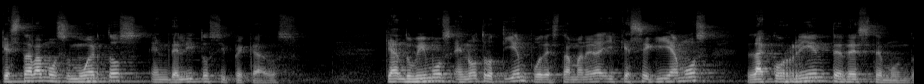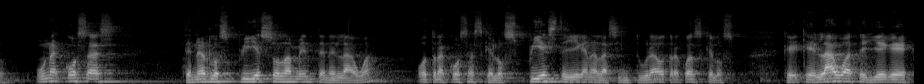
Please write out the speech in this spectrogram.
que estábamos muertos en delitos y pecados, que anduvimos en otro tiempo de esta manera y que seguíamos la corriente de este mundo. Una cosa es tener los pies solamente en el agua, otra cosa es que los pies te llegan a la cintura, otra cosa es que, el agua te llegue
